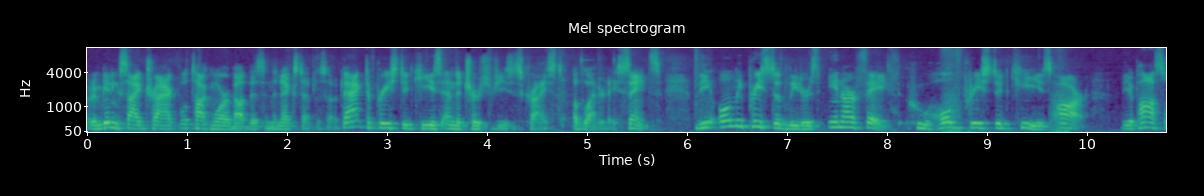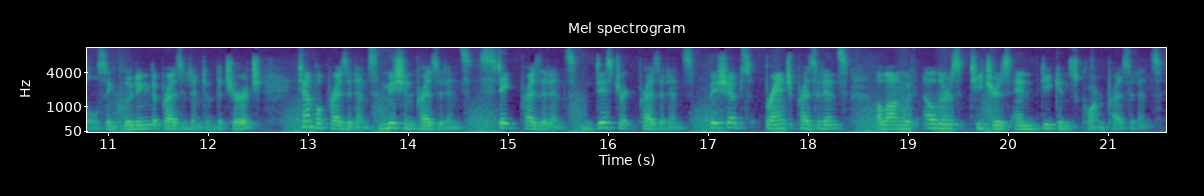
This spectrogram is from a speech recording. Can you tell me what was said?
But I'm getting sidetracked. We'll talk more about this in the next episode. Back to priesthood keys and the Church of Jesus Christ of Latter day Saints. The only priesthood leaders in our faith who hold priesthood keys are the apostles, including the president of the church, temple presidents, mission presidents, stake presidents, district presidents, bishops, branch presidents, along with elders, teachers, and deacons' quorum presidents.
